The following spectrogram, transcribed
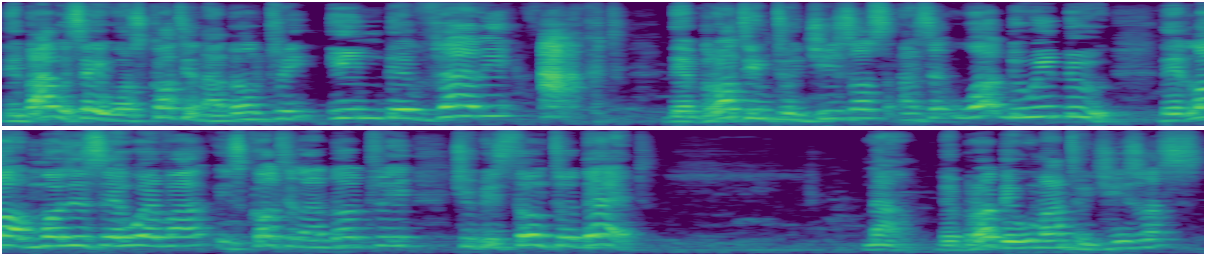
The Bible says he was caught in adultery in the very act. They brought him to Jesus and said, what do we do? The law of Moses says whoever is caught in adultery should be stoned to death. Now, they brought the woman to Jesus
